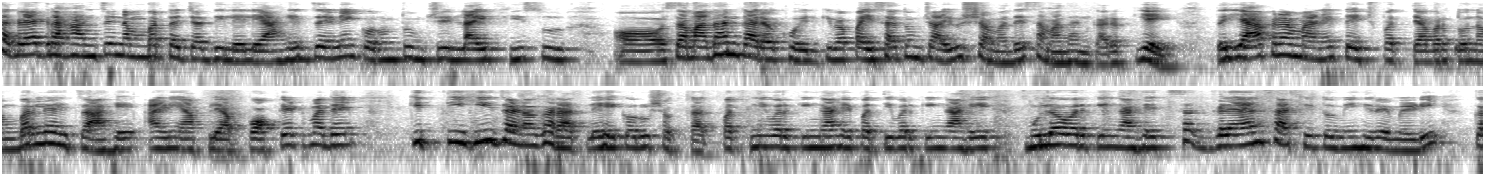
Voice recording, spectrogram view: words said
सगळ्या ग्रहांचे नंबर त्याच्यात दिलेले आहेत जेणेकरून तुमची लाईफ ही सु समाधानकारक होईल किंवा पैसा तुमच्या आयुष्यामध्ये समाधानकारक येईल. तर याप्रमाणे तेजपत्त्यावर तो नंबर लिहायचा आहे आणि आपल्या पॉकेटमध्ये कितीही जण घरातले हे करू शकतात. पत्नी वर्किंग आहे पती वर्किंग आहे मुलं वर्किंग आहेत सगळ्यांसाठी तुम्ही ही रेमेडी क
